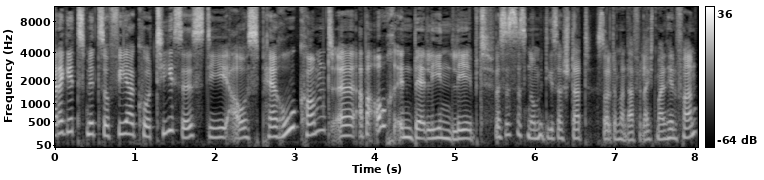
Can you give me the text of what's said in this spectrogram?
Weiter geht's mit Sophia Cortises, die aus Peru kommt, äh, aber auch in Berlin lebt. Was ist das nur mit dieser Stadt? Sollte man da vielleicht mal hinfahren.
